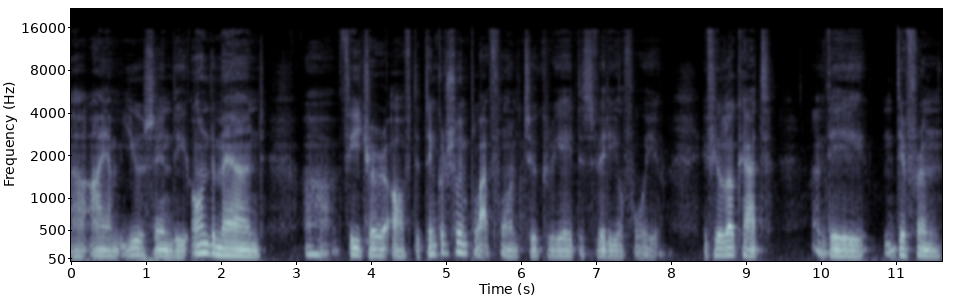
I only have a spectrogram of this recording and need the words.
uh, I am using the on-demand uh, feature of the Thinkorswim platform to create this video for you. If you look at the different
